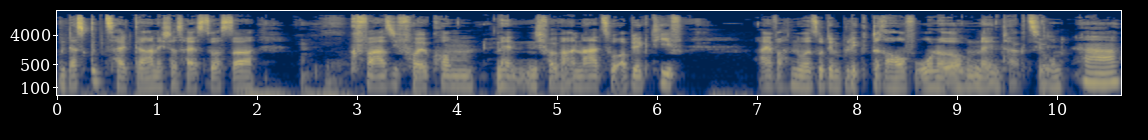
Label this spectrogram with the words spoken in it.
Und das gibt's halt gar nicht. Das heißt, du hast da quasi vollkommen, ne, nicht vollkommen, nahezu objektiv einfach nur so den Blick drauf, ohne irgendeine Interaktion. Ah.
